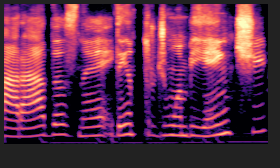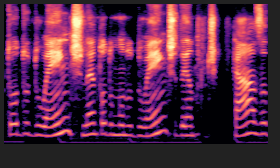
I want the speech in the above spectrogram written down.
paradas, né, dentro de um ambiente todo doente, né, todo mundo doente dentro de casa,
